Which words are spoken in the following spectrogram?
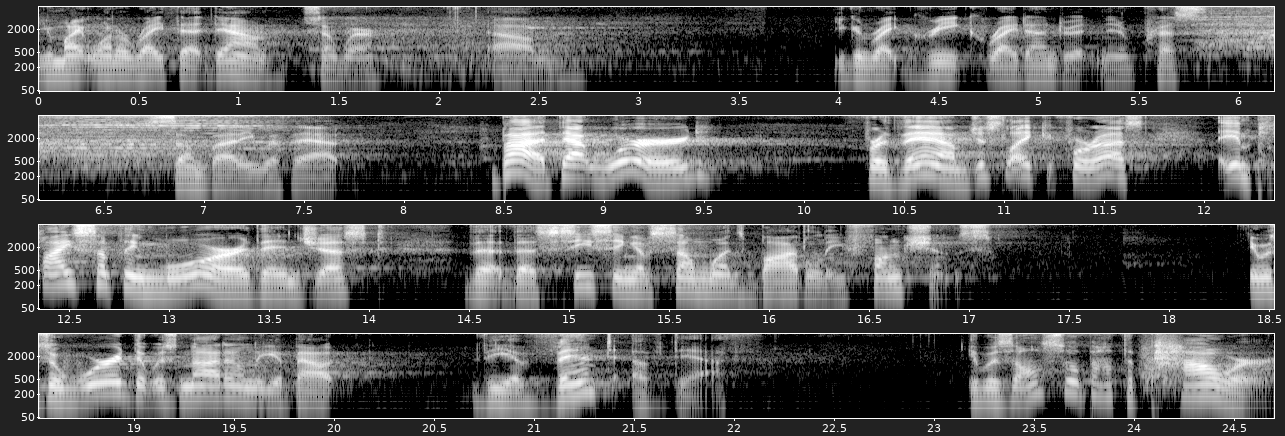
you might want to write that down somewhere. Um, you can write Greek right under it and impress somebody with that. But that word for them, just like for us, implies something more than just the, the ceasing of someone's bodily functions. It was a word that was not only about the event of death, it was also about the power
